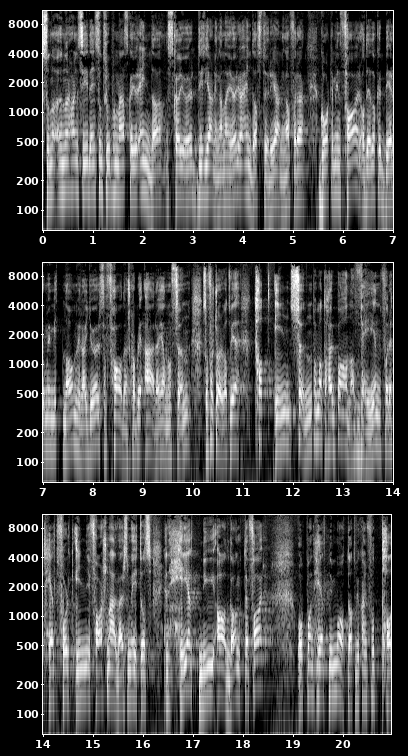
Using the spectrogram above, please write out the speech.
så når han sier 'den som tror på meg, skal gjøre, enda, skal gjøre de gjerningene jeg gjør', ja, enda større gjerninger, for jeg går til min far, og det dere ber om i mitt navn, vil jeg gjøre, så Faderen skal bli æra gjennom Sønnen, så forstår vi at vi er tatt inn Sønnen på en måte har bana veien for et helt folk inn i fars nærvær, som har gitt oss en helt ny adgang til far, og på en helt ny måte at vi kan få ta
